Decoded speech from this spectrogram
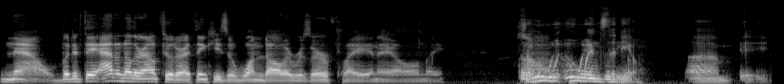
now. But if they add another outfielder, I think he's a one dollar reserve play in AL only. So, so who, who wins the deal? Um, it,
